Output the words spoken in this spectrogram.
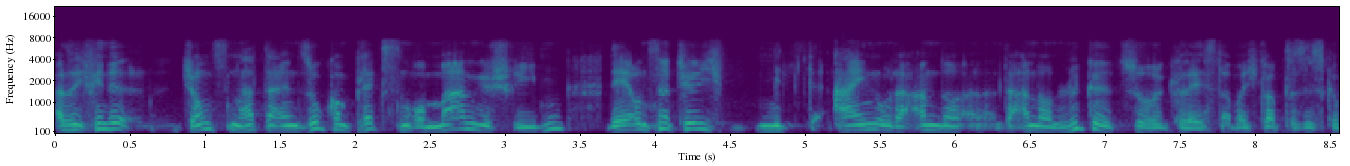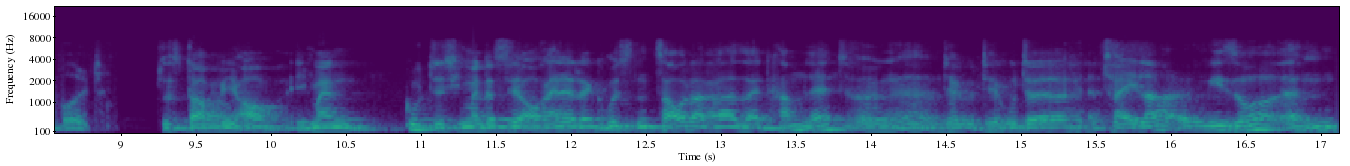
Also ich finde, Johnson hat da einen so komplexen Roman geschrieben, der uns natürlich mit ein oder andere, der anderen Lücke zurücklässt. Aber ich glaube, das ist gewollt. Das glaube ich auch. Ich meine, gut, ich meine, das ist ja auch einer der größten Zauderer seit Hamlet, äh, der, der gute Taylor irgendwie so. Ähm,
